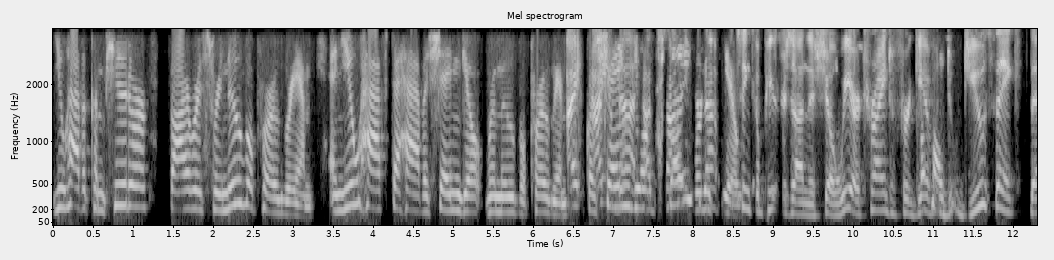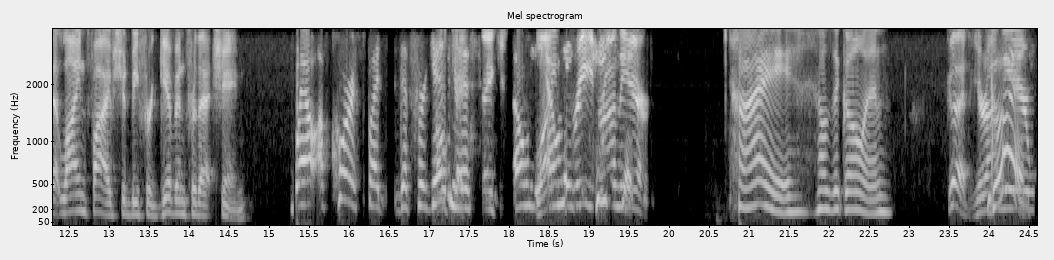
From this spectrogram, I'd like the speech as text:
You have a computer virus removal program, and you have to have a shame guilt removal program. Because shame not, guilt I'm sorry, we're not fixing computers on this show. We are trying to forgive. Okay. Do, do you think that line five should be forgiven for that shame? Well, of course, but the forgiveness. Okay, thank you. Only, line only three, you're on the it. air. Hi, how's it going? Good. You're on Good. the air with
